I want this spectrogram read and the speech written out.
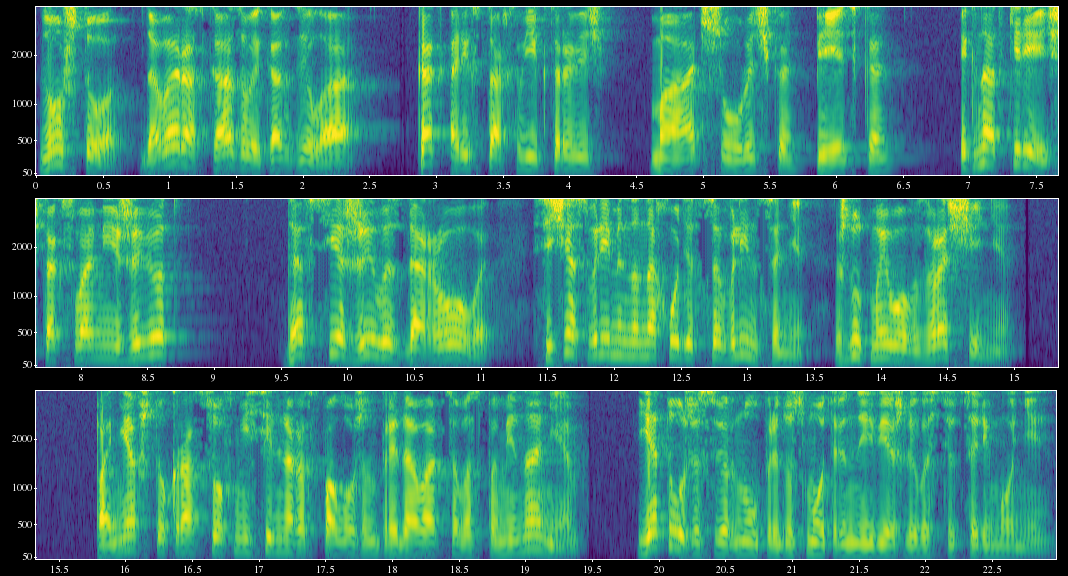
«Ну что, давай рассказывай, как дела. Как Аристарх Викторович, мать, Шурочка, Петька? Игнат Киреевич так с вами и живет?» «Да все живы-здоровы. Сейчас временно находятся в Линсоне, ждут моего возвращения». Поняв, что Кравцов не сильно расположен предаваться воспоминаниям, я тоже свернул предусмотренные вежливостью церемонии.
